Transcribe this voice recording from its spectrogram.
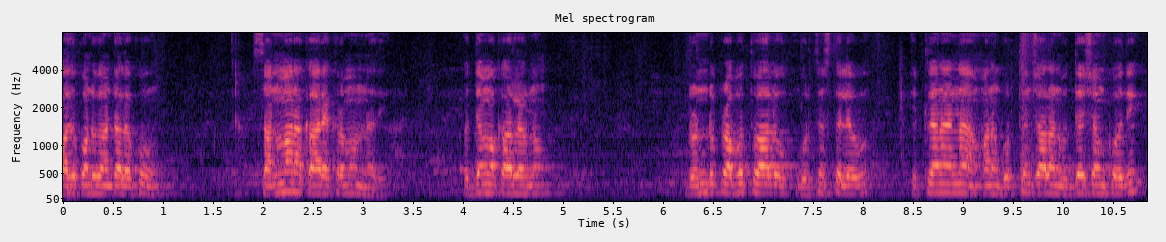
పదకొండు గంటలకు సన్మాన కార్యక్రమం ఉన్నది. ఉద్యమకారులను రెండు ప్రభుత్వాలు గుర్తించలేవు. ఇట్లనైనా మనం గుర్తించాలనే ఉద్దేశం కోది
